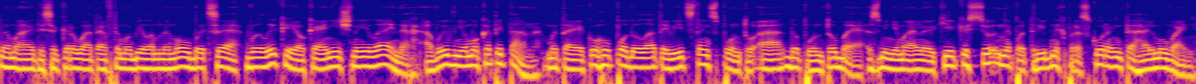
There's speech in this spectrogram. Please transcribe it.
Намагайтеся керувати автомобілем, немов би це великий океанічний лайнер, а ви в ньому капітан, мета якого подолати відстань з пункту А до пункту Б з мінімальною кількістю непотрібних прискорень та гальмувань.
